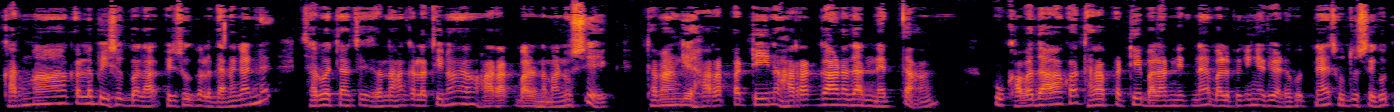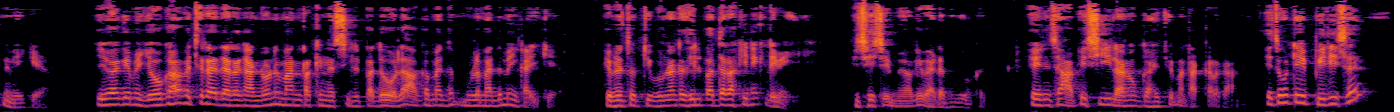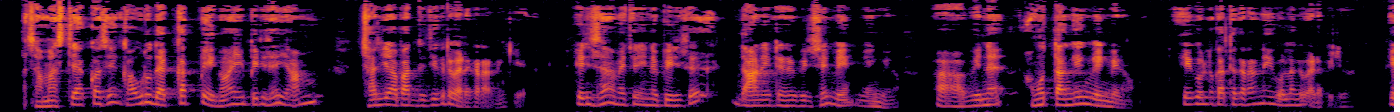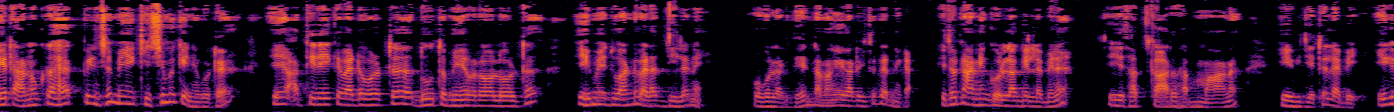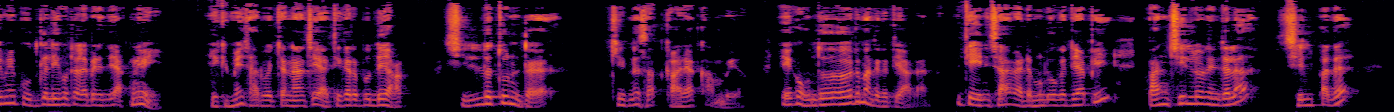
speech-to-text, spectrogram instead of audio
කරුණාකරලා පිරිසුදු බල පිරිසුදු කරලා දැනගන්න ਸਰවචන්සේ සඳහන් කරලා තිනවා හරක් බලන මිනිස්සෙක් තමන්ගේ හරප්පට්ටින හරක් ගාන දන්නේ නැත්නම් ඌ කවදාකවත් හරප්පට්ටිය බලන්නෙත් නැහැ බලපෙකින් ඇති වැඩකුත් නැහැ සුදුස්සෙකුත් නෙවෙයි කියලා. ඒ වගේම යෝගාවචරය දැනගන්න ඕනේ මන් රකින්න සිල්පදවල අගමැද මුලමැද මේකයි කියලා. එහෙම නැත්නම් තිබුණාට සිල්පද රකින්න එක නෙවෙයි. විශේෂයෙන් මේ වගේ වැඩමුළුවකදී. ඒ නිසා අපි සීල අනුග්‍රහිතව මතක් කරගන්න. එතකොට මේ පිරිස සමස්තයක් වශයෙන් කවුරු දැක්කත් පේනවා මේ පිරිස යම් චර්යා පද්ධතියකට වැඩ කරන්න කියලා. ඒ නිසා මෙතන ඉන්න පිරිස දානෙට එන පිරිසෙන් වෙන් වෙනවා. වෙන අමුත්තන්ගෙන් වෙන් වෙනවා. ඒගොල්ලෝ ගත කරන්නේ ඒගොල්ලන්ගේ වැඩ පිළිවෙල. ඒකට අනුග්‍රහයක් පිණිස මේ කිසිම කෙනෙකුට ඒ අතිරේක වැඩවලට දූත මෙහෙවරවල වලට එහෙම දුවන්න වැඩක් දීලා නැහැ. ඕගොල්ලන්ට දෙන්න තමන්ගේ කටයුතු කරන එකයි. ඒකට අනිත් ගොල්ලන්ගෙන් ලැබෙන ඒ සත්කාර සම්මාන ඒ විදිහට ලැබෙයි. ඒක මේ පුද්ගලිකට ලැබෙන දෙයක් නෙවෙයි. ඒක මේ ਸਰවචනාංශයේ ඇති කරපු දෙයක්. සිල්වතුන්ට කිරණ සත්කාරයක් හම්බ ඒක හොඳට මතක තියාගන්න. ඉතින් ඒ නිසා වැඩමුළුවකදී අපි පංචිල් වල ඉඳලා සිල්පද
